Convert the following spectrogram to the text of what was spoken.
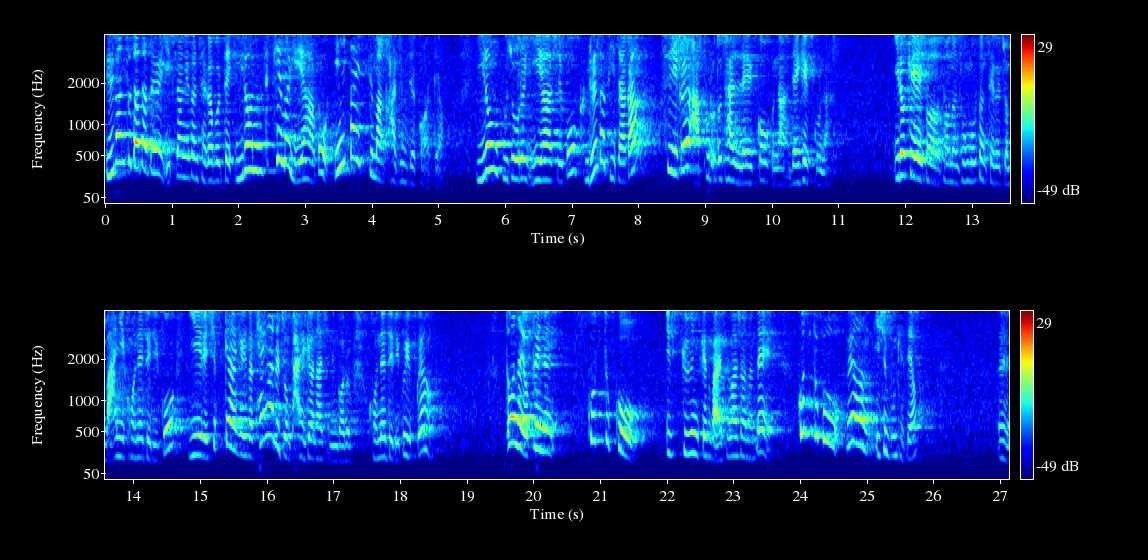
일반 투자자들 입장에선 제가 볼 때 이런 스킴을 이해하고 인사이트만 가지면 될 것 같아요. 이런 구조를 이해하시고 그래서 비자가 수익을 앞으로도 잘 낼 거구나, 내겠구나. 이렇게 해서 저는 종목 선택을 좀 많이 권해드리고 이해를 쉽게 하기 위해서 생활을 좀 발견하시는 거를 권해드리고 있고요. 또 하나 옆에 있는 코스트코 이 교수님께서 말씀하셨는데 코스트코 회원이신 분 계세요? 네.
